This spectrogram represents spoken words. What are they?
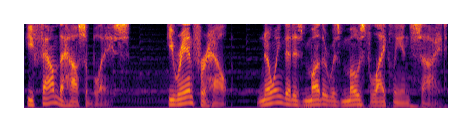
he found the house ablaze. He ran for help, knowing that his mother was most likely inside.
